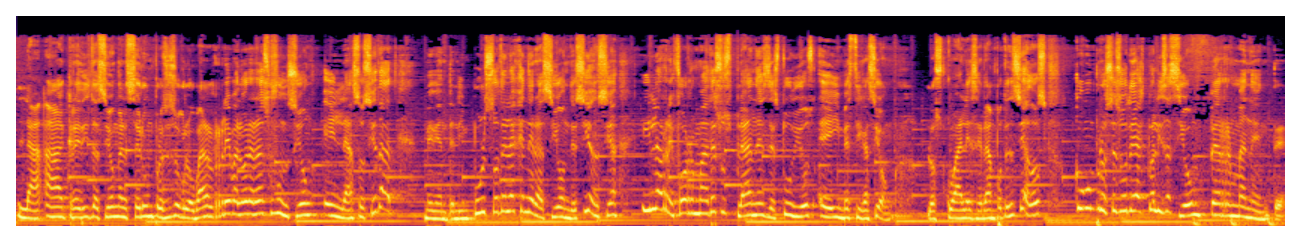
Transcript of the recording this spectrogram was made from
La acreditación al ser un proceso global revalorará su función en la sociedad mediante el impulso de la generación de ciencia y la reforma de sus planes de estudios e investigación, los cuales serán potenciados con un proceso de actualización permanente.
